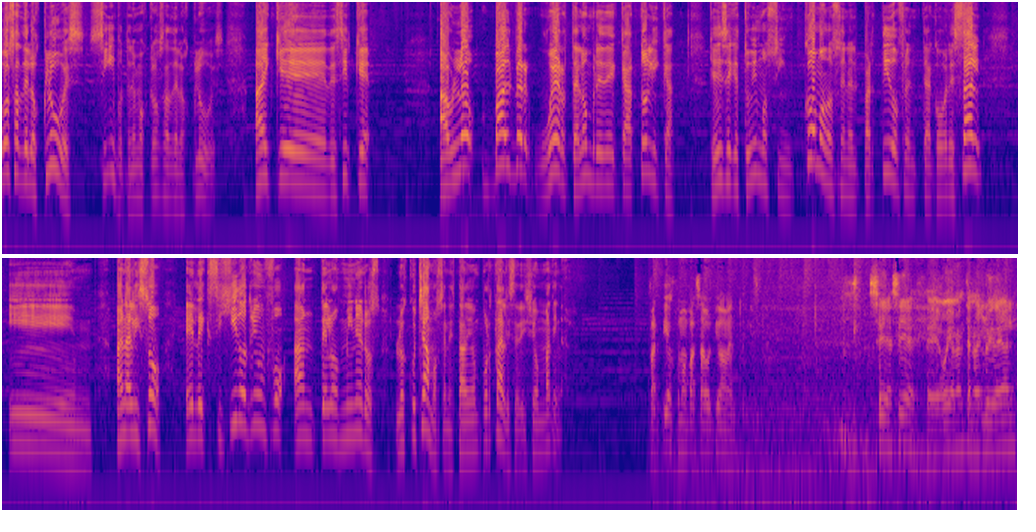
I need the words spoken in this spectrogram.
cosas de los clubes sí pues tenemos cosas de los clubes hay que decir que habló Valver Huerta, el hombre de Católica, que dice que estuvimos incómodos en el partido frente a Cobresal y analizó el exigido triunfo ante los mineros. Lo escuchamos en Estadio en Portales, edición matinal. Partidos como ha pasado últimamente. Sí, así es. Eh, obviamente no es lo ideal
